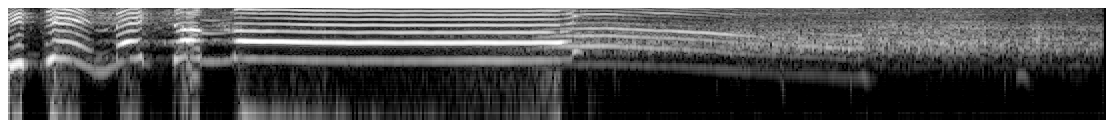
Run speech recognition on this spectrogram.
DJ, make some!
